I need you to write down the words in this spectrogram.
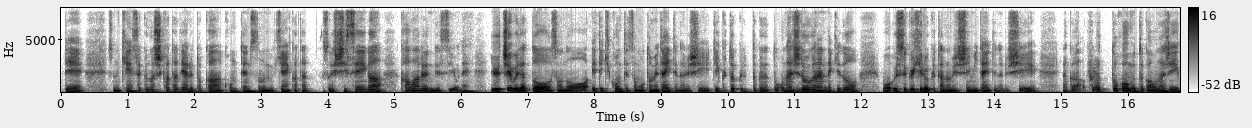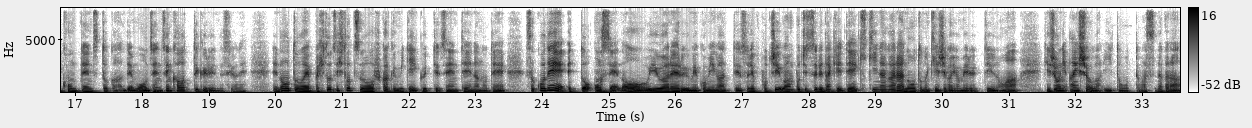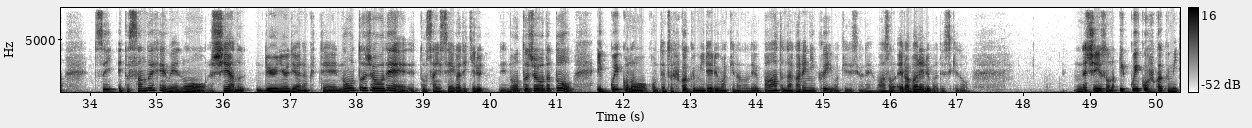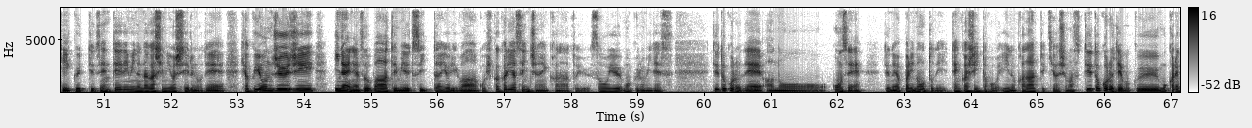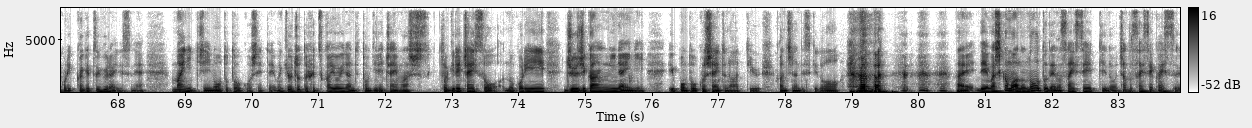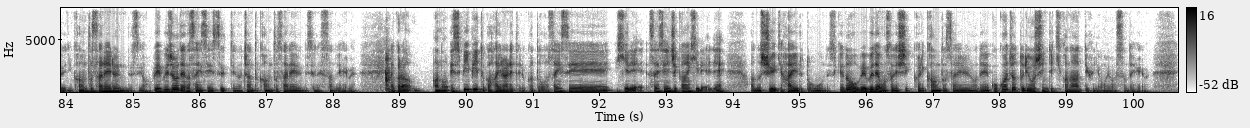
その検索の仕方であるとかコンテンツとの向き合い方そういう姿勢が変わるんですよね。YouTube だとその絵的コンテンツを求めたいってなるし TikTok とかだと同じ動画なんだけどもう薄く広く楽しみたいってなるしなんかプラットフォームとか同じコンテンツとかでも全然変わってくるんですよね。でノートはやっぱ一つ一つを深く見ていくっていう前提なのでそこで、えっと、音声の URL 埋め込みがあって、それポチ、ワンポチするだけで聞きながらノートの記事が読めるっていうのは非常に相性がいいと思ってます。だから、つい、えっと、スタンド FM へのシェアの流入ではなくて、ノート上で、えっと、再生ができる。で、ノート上だと、一個一個のコンテンツを深く見れるわけなので、バーッと流れにくいわけですよね。まあ、その選ばれればですけど。だし、その一個一個深く見ていくっていう前提でみんな流し見をしているので、140字以内のやつをバーって見るツイッターよりは、こう引っかかりやすいんじゃないかなという、そういう目論見です。っていうところで、あの音声っていうのはやっぱりノートに展開していった方がいいのかなっていう気がします。っていうところで僕もかれこれ1ヶ月ぐらいですね、毎日ノート投稿してて、まあ、今日ちょっと二日酔いなんで途切れちゃいます途切れちゃいそう。残り10時間以内に1本投稿しないとなっていう感じなんですけど。はい。で、まあ、しかもあのノートでの再生っていうのはちゃんと再生回数にカウントされるんですよ。ウェブ上での再生数っていうのはちゃんとカウントされるんですよね、スタンド FM。だから、あの SPP とか入られてる方は再生比例、再生時間比例であの収益入ると思うんですけど、ウェブでもそれしっかりカウントされるので、ここはちょっと良心的かなっていうふうに思います、スタンド FM。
